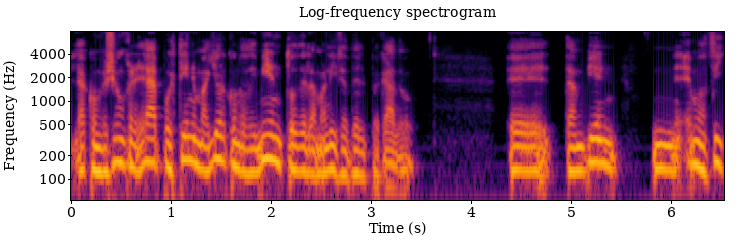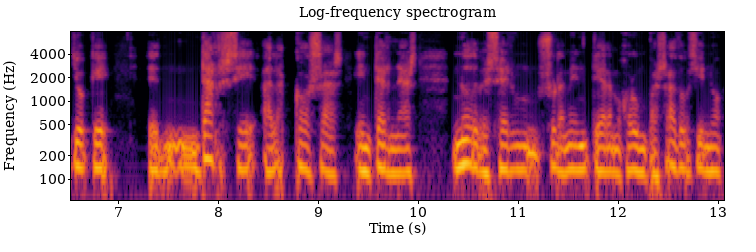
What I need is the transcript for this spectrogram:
la confesión general pues tiene mayor conocimiento de la malicia del pecado. Eh, también mm, hemos dicho que darse a las cosas internas no debe ser solamente a lo mejor un pasado, sino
